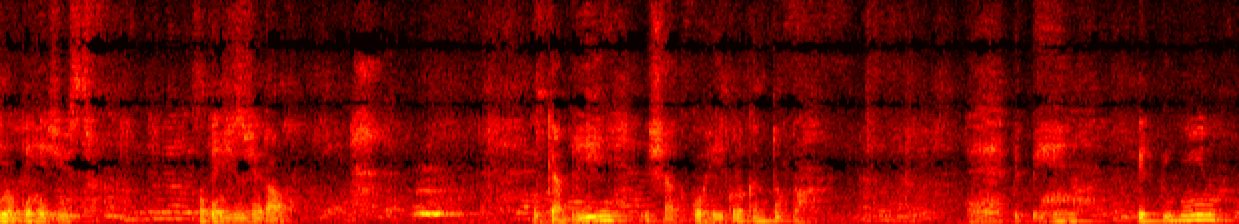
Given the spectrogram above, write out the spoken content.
Não tem registro. Não tem registro geral. Tem que abrir, deixar correr e colocar no tampão. É, pepino. Pepino.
